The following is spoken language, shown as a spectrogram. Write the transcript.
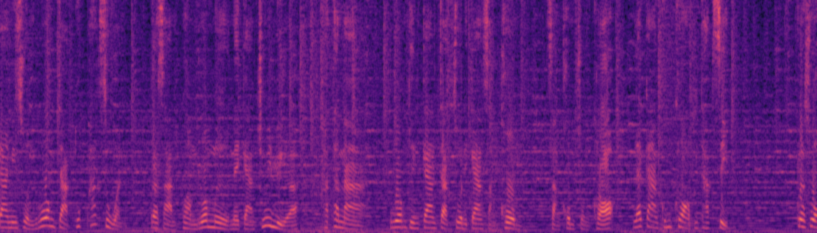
การมีส่วนร่วมจากทุกภาคส่วน ประสานความร่วมมือในการช่วยเหลือ พัฒนา รวมถึงการจัดสวัสดิการสังคม สังคมสงเคราะห์ และการคุ้มครองพิทักษ์สิทธิกระทรวง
